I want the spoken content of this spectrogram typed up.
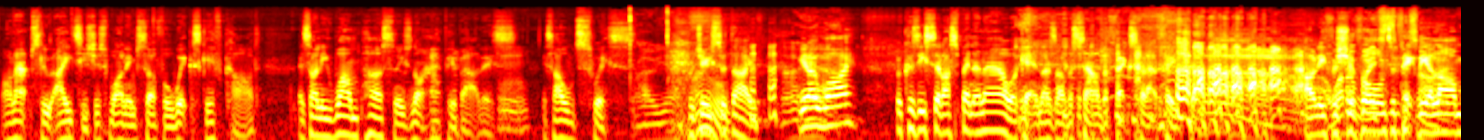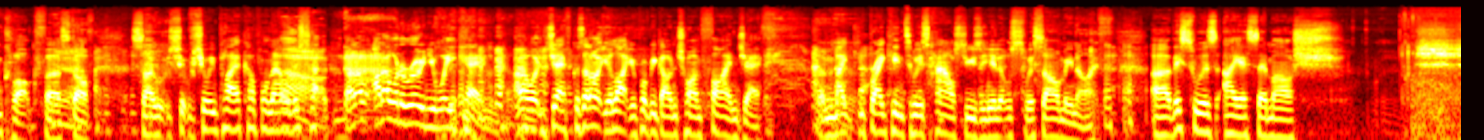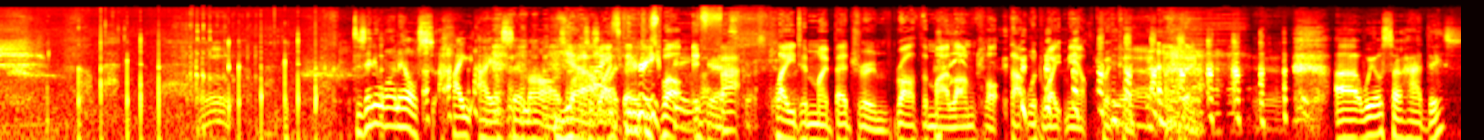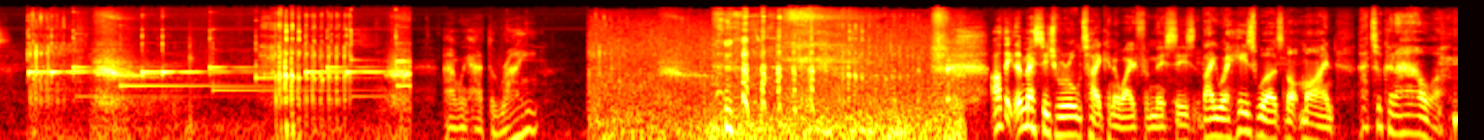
on Absolute 80s just won himself a Wickes gift card. There's only one person who's not happy about this. It's old Swiss. Oh yeah. Producer Dave. You know why? Because he said I spent an hour getting those other sound effects for that feature. Only for what Siobhan to pick the alarm clock first Yeah. off. So sh- shall we play a couple now? with this Oh, ha- I, don't, I don't want to ruin your weekend. I don't want Jeff because I know what you're like. You'll probably go and try and find Jeff and make you break into his house using your little Swiss Army knife. Uh, this was ASMR. Shh. Does anyone else hate ASMR as Yeah, much as I I do? think as well. If Yeah. that played in my bedroom rather than my alarm clock, that would wake me up quicker. I think. Uh, we also had this. And we had the rain. I think the message we're all taking away from this is they were his words, not mine. That took an hour.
